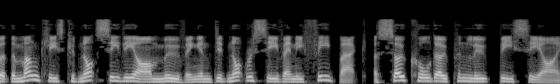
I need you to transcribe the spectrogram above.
but the monkeys could not see the arm moving and did not receive any feedback, a so-called open-loop BCI.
